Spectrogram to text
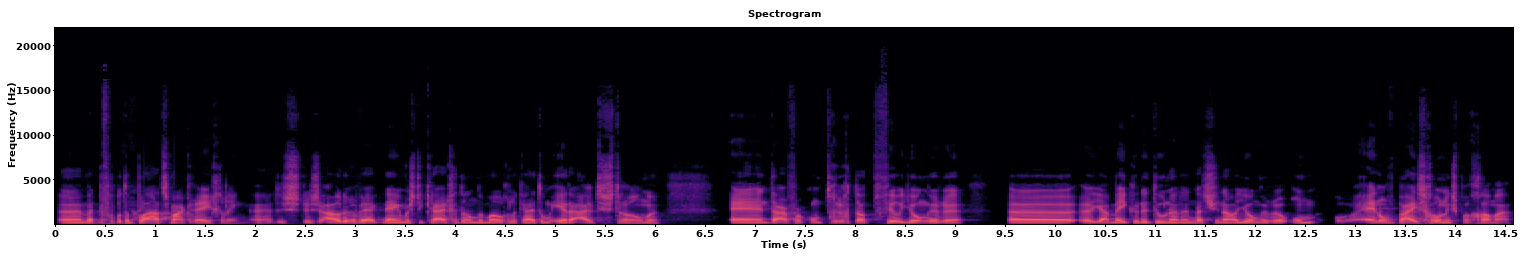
Uh, met bijvoorbeeld een plaatsmaakregeling. Hè. Dus, dus oudere werknemers die krijgen dan de mogelijkheid om eerder uit te stromen. En daarvoor komt terug dat veel jongeren ja, mee kunnen doen aan een nationaal jongeren- om, en of bijscholingsprogramma.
